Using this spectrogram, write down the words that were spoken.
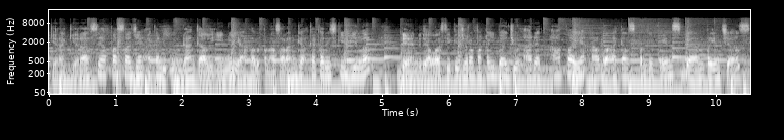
Kira-kira siapa saja yang akan diundang kali ini ya? Lalu penasaran gak kakak Rizky bilang? Dan Dede Lesti Kejora pakai baju adat apa ya? Atau akan seperti Prince dan Princess?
